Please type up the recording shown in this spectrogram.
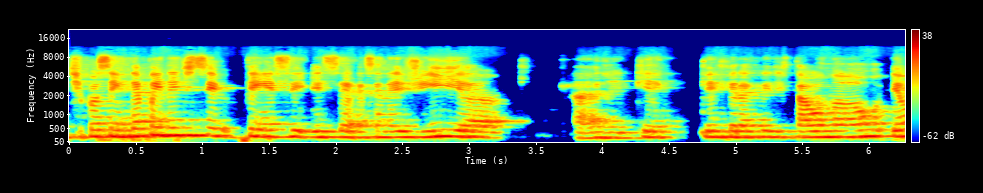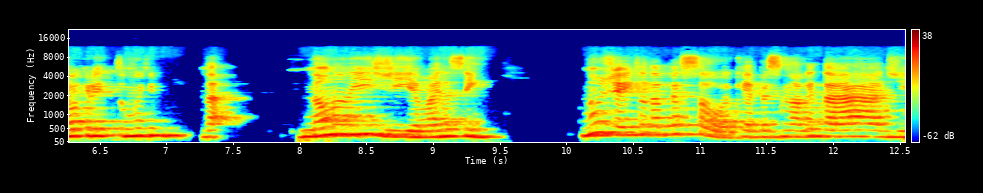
Tipo assim, independente se tem esse, esse, essa energia, a gente que, que queira acreditar ou não, eu acredito muito na, não na energia, mas assim, no jeito da pessoa, que é personalidade,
